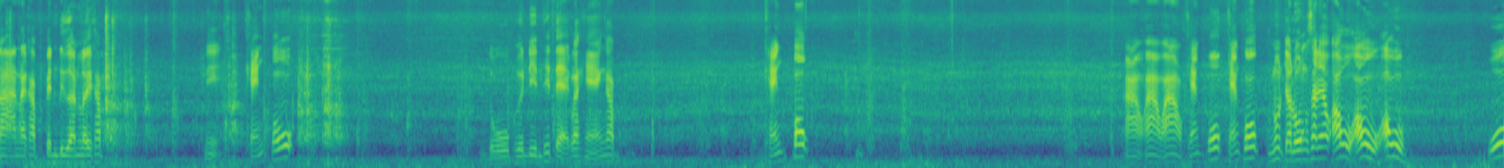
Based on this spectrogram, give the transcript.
นานนะครับ เป็นเดือนเลยครับ นี่ แข็งโป๊ะ ดูพื้นดินที่แตกและแหงครับ แข็งปกอ้าวอ้าวอ้าวแข็งปกแข็งปกนุ่นจะลงซะแล้ว เอาเอาเอาโอ้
